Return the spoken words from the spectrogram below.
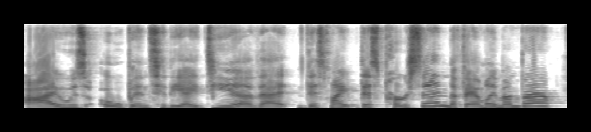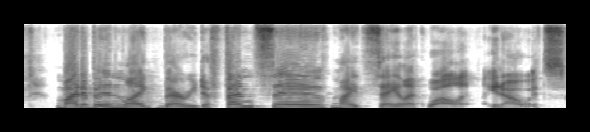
I was open to the idea that this might this person, the family member, might have been like very defensive, might say like, well, you know, it's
